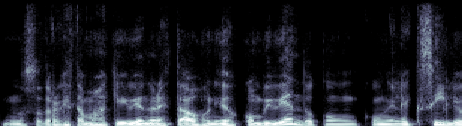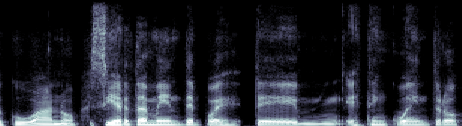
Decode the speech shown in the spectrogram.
nosotros que estamos aquí viviendo en Estados Unidos conviviendo con, con el exilio cubano, ciertamente pues este, mm, este encuentro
